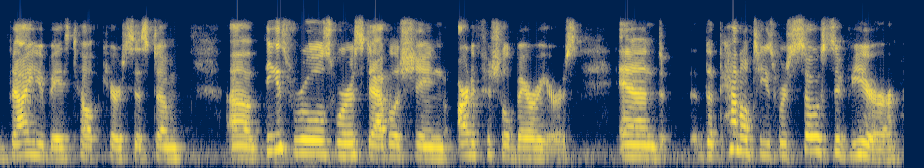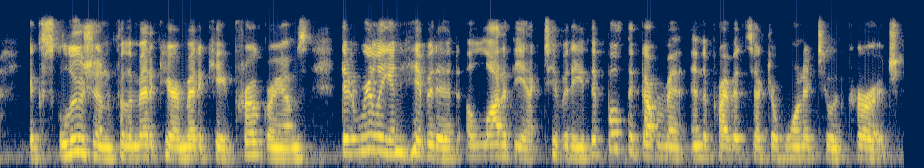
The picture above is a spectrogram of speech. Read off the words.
value based healthcare system. Uh, these rules were establishing artificial barriers, and the penalties were so severe exclusion from the Medicare and Medicaid programs that really inhibited a lot of the activity that both the government and the private sector wanted to encourage.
